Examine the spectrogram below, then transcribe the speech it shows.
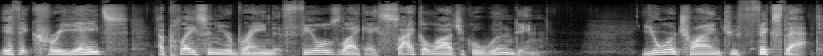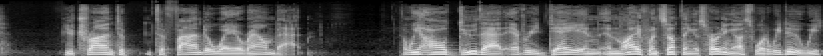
If it creates a place in your brain that feels like a psychological wounding, you're trying to fix that. You're trying to, to find a way around that. And we all do that every day in, in life. When something is hurting us, what do we do? We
